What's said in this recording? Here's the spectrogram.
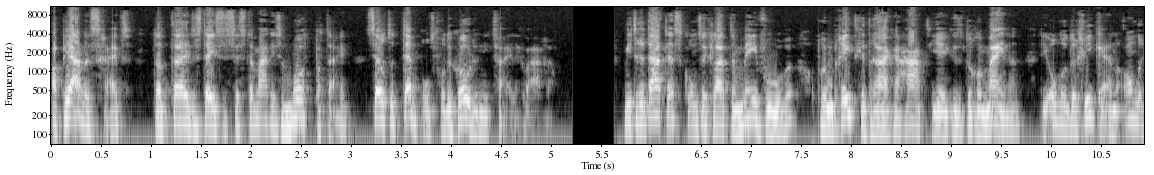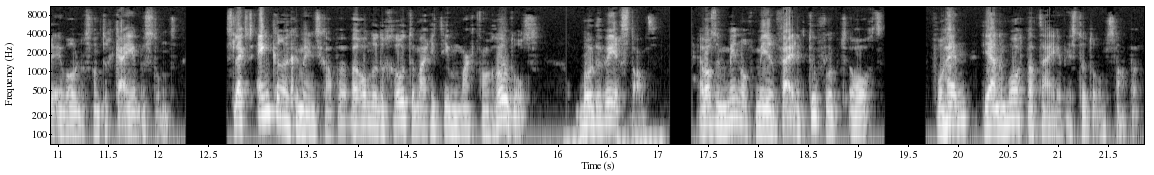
Appianus schrijft dat tijdens deze systematische moordpartij zelfs de tempels voor de goden niet veilig waren. Mithridates kon zich laten meevoeren op een breed gedragen haat jegens de Romeinen die onder de Grieken en andere inwoners van Turkije bestond. Slechts enkele gemeenschappen, waaronder de grote maritieme macht van Rhodos, boden weerstand. Er was een min of meer veilig toevluchtsoord voor hen die aan de moordpartijen wisten te ontsnappen.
